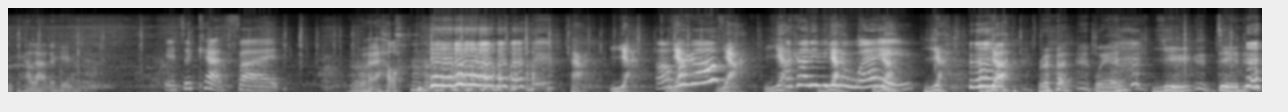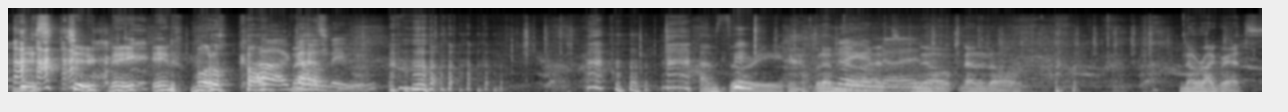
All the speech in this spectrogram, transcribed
Get the hell out of here. It's a cat fight. Wow. ah, yeah. Oh, yeah, fuck off. Yeah, yeah. I can't even yeah, get away. Yeah, yeah, yeah. Remember when you did this to me in Mortal Oh, Kombat? go on, baby. I'm sorry, but I'm No, not. not. No, not at all. no regrets.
